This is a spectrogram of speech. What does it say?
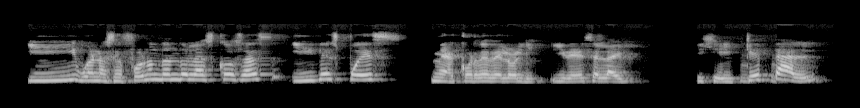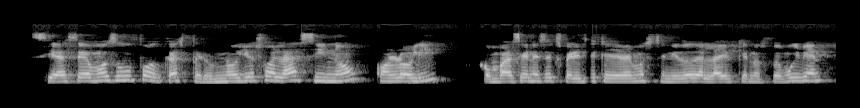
Y bueno, se fueron dando las cosas y después me acordé de Loli y de ese live. Dije, ¿y qué tal si hacemos un podcast, pero no yo sola, sino con Loli, con base en esa experiencia que ya hemos tenido de live que nos fue muy bien?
